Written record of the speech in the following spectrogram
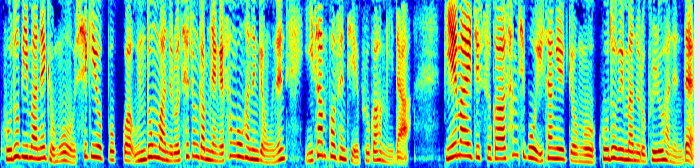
고도 비만의 경우 식이요법과 운동만으로 체중 감량에 성공하는 경우는 2, 3%에 불과합니다. BMI 지수가 35 이상일 경우 고도 비만으로 분류하는데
